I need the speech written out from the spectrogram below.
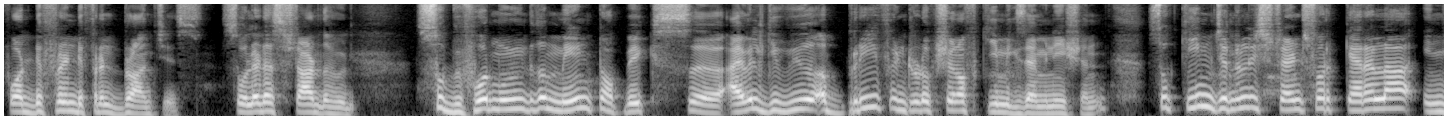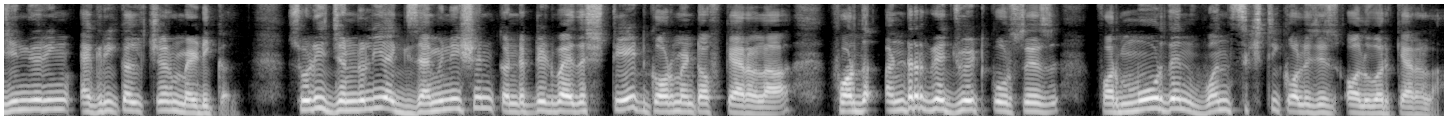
for different different branches. So let us start the video. So before moving to the main topics, uh, I will give you a brief introduction of KEAM examination. So KEAM generally stands for Kerala Engineering Agriculture Medical. So it is generally an examination conducted by the state government of Kerala for the undergraduate courses for more than 160 colleges all over Kerala.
